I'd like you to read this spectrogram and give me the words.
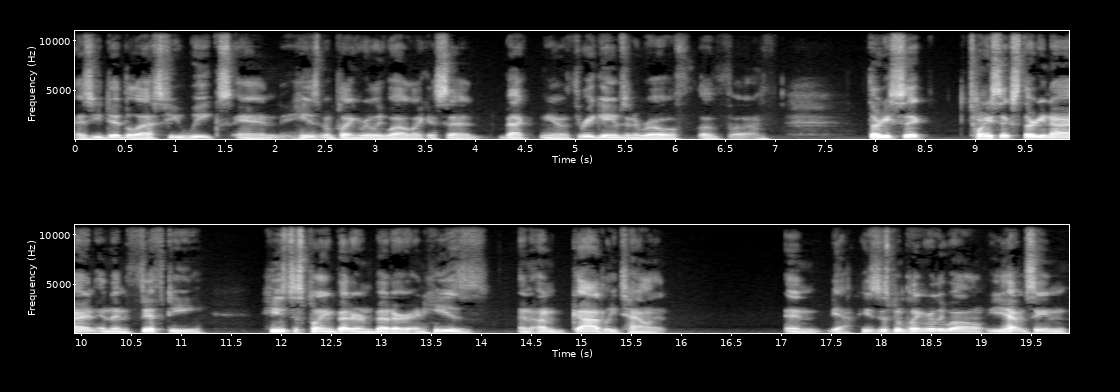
as you did the last few weeks, and he's been playing really well. Like I said, back you know three games in a row of, of uh, 36, 26, 39, and then 50. He's just playing better and better, and he is an ungodly talent. And yeah, he's just been playing really well. You haven't seen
